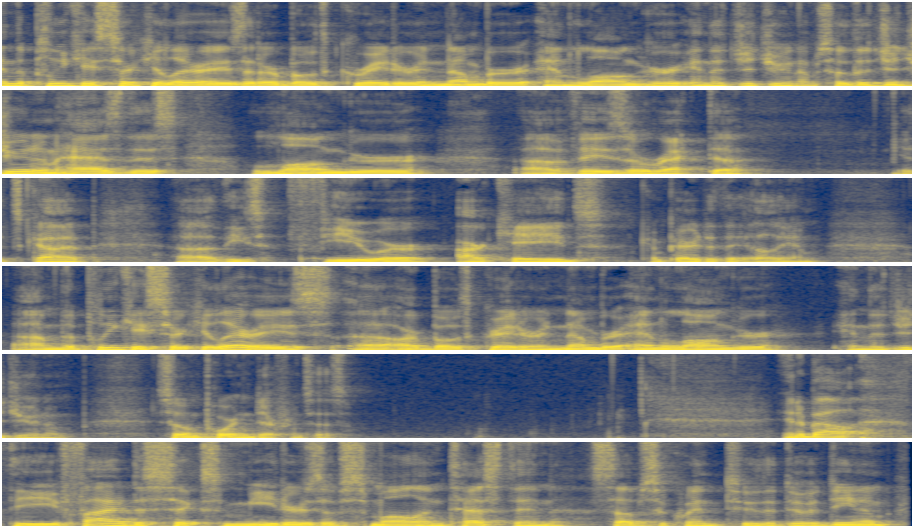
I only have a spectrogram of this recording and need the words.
and the plicae circulares that are both greater in number and longer in the jejunum. So the jejunum has this longer uh, vasa recta. It's got uh, these fewer arcades compared to the ileum. Um, the plicae circulares uh, are both greater in number and longer in the jejunum. So important differences. In about the five to six meters of small intestine subsequent to the duodenum,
